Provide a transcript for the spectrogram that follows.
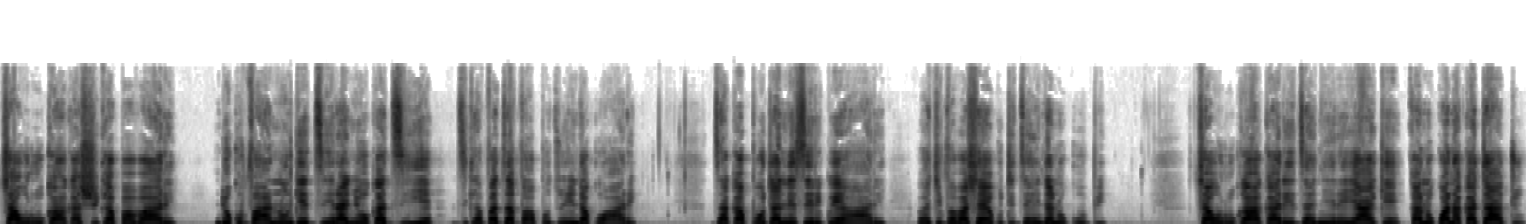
chauruka akasvika pavari ndokubva anongedzera nyoka dziye dzikabva dzabvapo dzoenda kuhari. Dzakapota neseri kwehari vachibva vashaya kuti dzaenda nokupi. Chauruka akaridza nyere yake kanokwana katatu.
